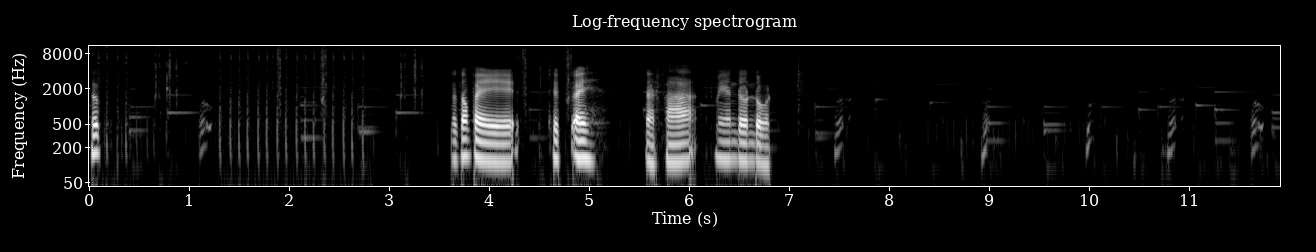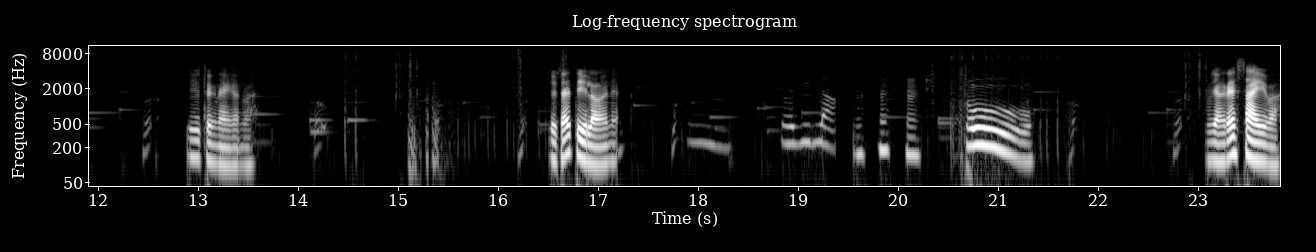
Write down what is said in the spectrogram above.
ปึ๊บเราต้องไปเซฟเอ้ดาดฟ้า ไม่งั้นโดนโดดอยู่ตึกไหนกันวะ อยู่ใต้ตีนเราเนี่ยอืมตัวยิงหรอกอื้อหือหืออู้ผมอยากได้ไซว่ะ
